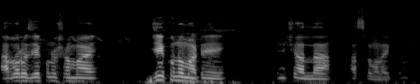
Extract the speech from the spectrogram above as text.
আবারও যে কোনো সময়, যে কোনো মাঠে। ইনশাআল্লাহ। আসসালামু আলাইকুম।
